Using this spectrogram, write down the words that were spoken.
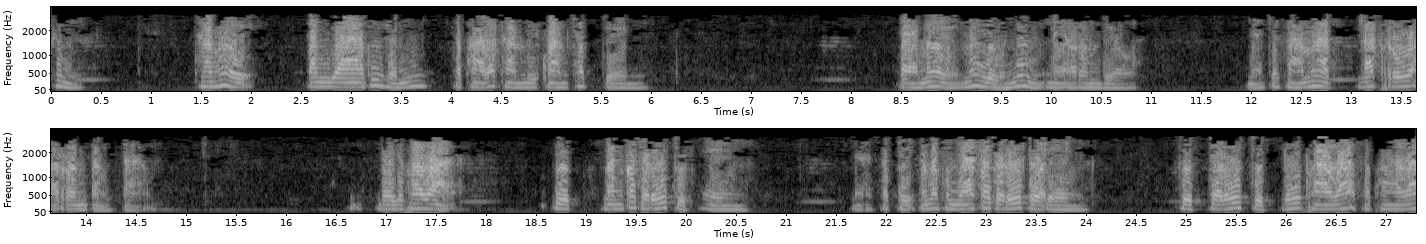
ขึ้นทำให้ปัญญาที่เห็น สภาวธรรมมีความชัดเจน แต่ไม่ไม่อยู่นิ่งในอารมณ์เดียวเนี่ยจะสามารถรับรู้อารมณ์ต่างๆ โดยเฉพาะว่าจิตมันก็จะรู้จิตเองเนี่ยสติสมัชัญญาก็จะรู้ตัวเอง จิตจะรู้จิต รู้ภาวะ สภาวะ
